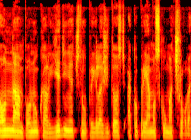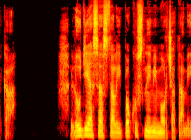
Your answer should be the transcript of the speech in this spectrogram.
On nám ponúkal jedinečnú príležitosť, ako priamo skúmať človeka. Ľudia sa stali pokusnými morčatami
